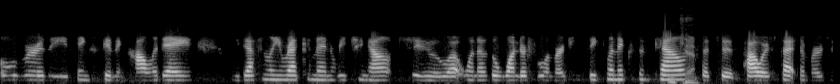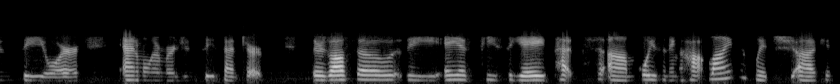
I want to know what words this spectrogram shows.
over the Thanksgiving holiday, we definitely recommend reaching out to uh, one of the wonderful emergency clinics in town, okay. such as Powers Pet Emergency or Animal Emergency Center. There's also the ASPCA Pet um, Poisoning Hotline, which uh, can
